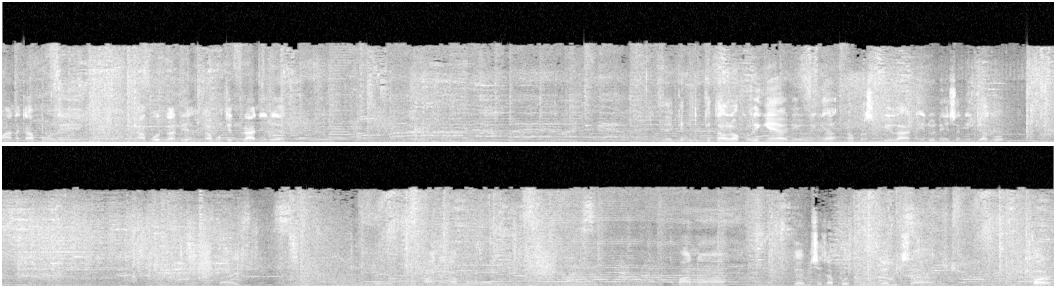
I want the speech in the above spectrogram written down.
ke mana kamu Ling kabur kan dia? Nggak mungkin berani dia. Ya kita, kita lock linknya ya. Ini linknya nomor 9 Indonesia nih jago. Santai mana kamu? Ke mana? Nggak bisa cabut nggak bisa. Oke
